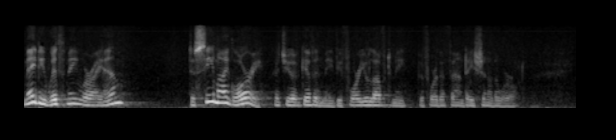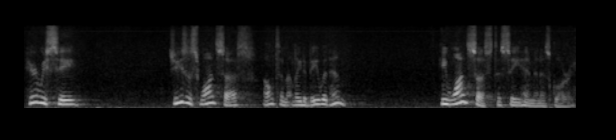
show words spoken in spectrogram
may be with me where I am, to see my glory that you have given me before you loved me, before the foundation of the world. Here we see Jesus wants us ultimately to be with him. He wants us to see him in his glory.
